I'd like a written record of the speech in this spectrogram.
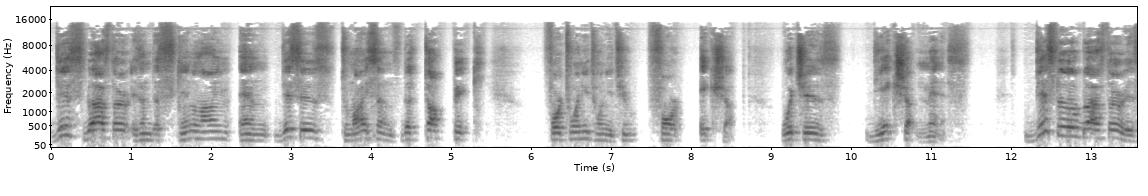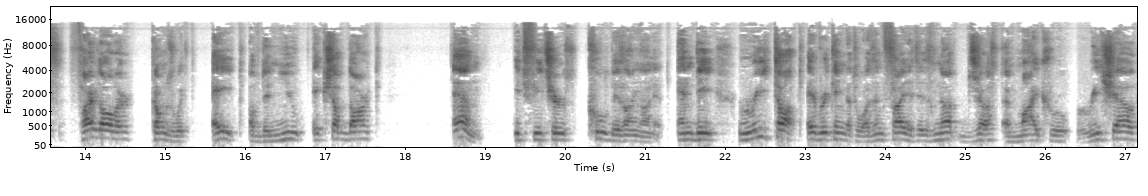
This blaster is in the skin line and this is to my sense the top pick for 2022 for X-Shot which is the X-Shot Menace this little blaster is $5, comes with 8 of the new X-Shot dart, and it features cool design on it. And they rethought everything that was inside. It is not just a micro reshell.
